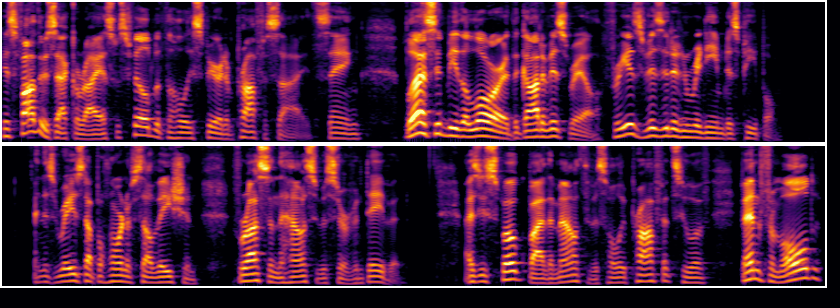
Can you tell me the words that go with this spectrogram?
His father Zacharias was filled with the Holy Spirit and prophesied, saying, Blessed be the Lord, the God of Israel, for he has visited and redeemed his people and has raised up a horn of salvation for us in the house of his servant David, as he spoke by the mouth of his holy prophets who have been from old,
